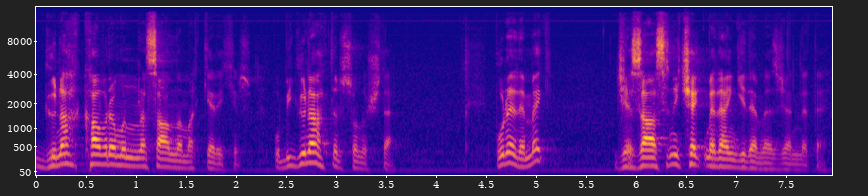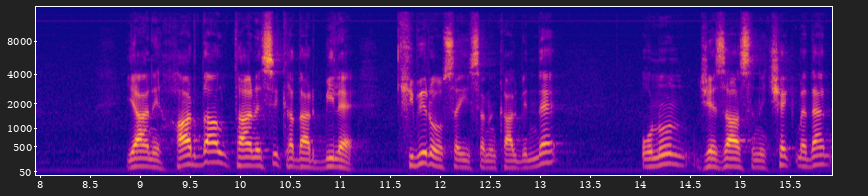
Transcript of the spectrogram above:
günah kavramını nasıl anlamak gerekir? Bu bir günahtır sonuçta. Bu ne demek? Cezasını çekmeden gidemez cennete. Yani hardal tanesi kadar bile kibir olsa insanın kalbinde onun cezasını çekmeden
